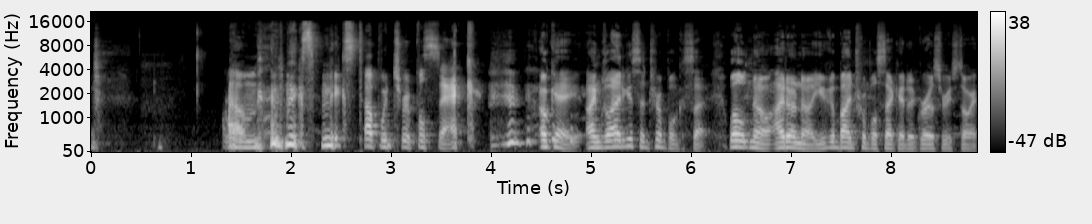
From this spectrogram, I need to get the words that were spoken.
Um mixed mixed up with triple sec. Okay i'm glad you said triple sec. Well no i don't know. You can buy triple sec at a grocery store.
